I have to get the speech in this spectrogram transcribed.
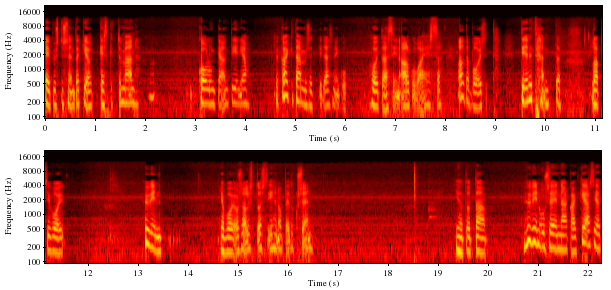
ei pysty sen takia keskittymään koulunkäyntiin. Ja, ja kaikki tämmöiset pitäisi niin kuin hoitaa siinä alkuvaiheessa alta pois. Että tiedetään, että lapsi voi hyvin ja voi osallistua siihen opetukseen. Ja tota, hyvin usein nämä kaikki asiat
